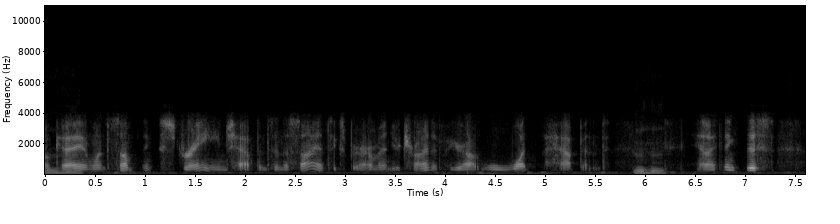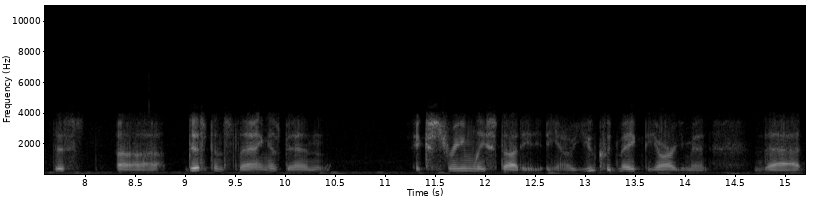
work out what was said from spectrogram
Okay, mm-hmm. and when something strange happens in the science experiment, you're trying to figure out well, what happened. Mm-hmm. And I think this this uh, distance thing has been extremely studied. You know, you could make the argument that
